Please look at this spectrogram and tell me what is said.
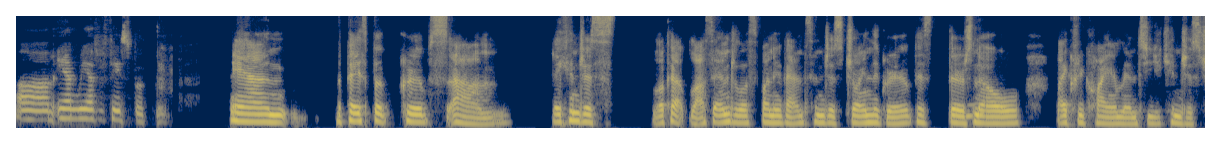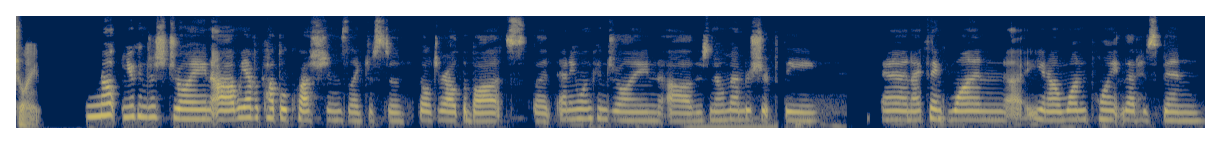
Um, and we have a Facebook group. And the Facebook groups, um, they can just look up Los Angeles Fun Events and just join the group? Is there's no like requirements? You can just join. Nope, you can just join. Uh, we have a couple questions, like just to filter out the bots, but anyone can join. Uh, there's no membership fee, And I think one, uh, you know, one point that has been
